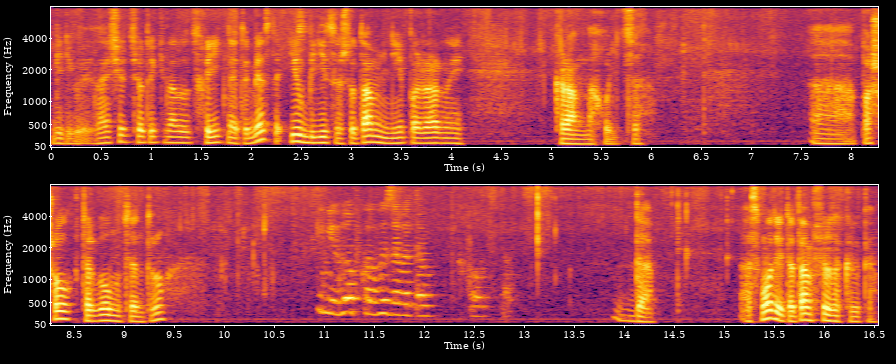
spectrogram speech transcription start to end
Гадигорий, значит, все-таки надо сходить на это место и убедиться, что там не пожарный кран находится. А, пошел к торговому центру, И не кнопка вызова там какого-то там. Да. А смотрит, а там все закрыто.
